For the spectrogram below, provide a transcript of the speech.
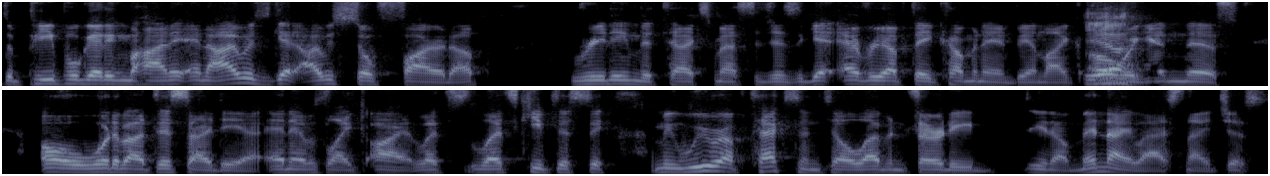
the people getting behind it. And I was get I was so fired up reading the text messages to get every update coming in, being like, Yeah. Oh, we're getting this. Oh, what about this idea? And it was like, all right, let's let's keep this thing. I mean, we were up texting until 11:30, you know, midnight last night, just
